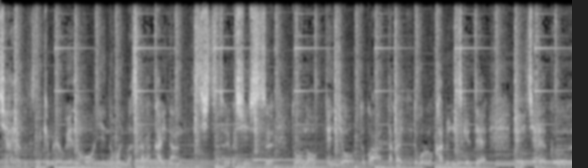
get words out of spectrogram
ち早くですね煙は上の方に上りますから階段室それから寝室等の天井とか高いところの壁につけて、えいち早く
